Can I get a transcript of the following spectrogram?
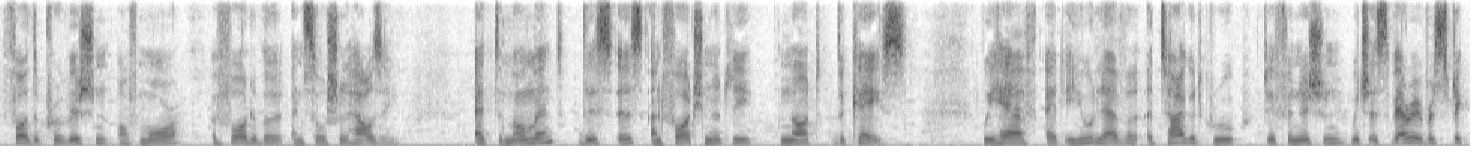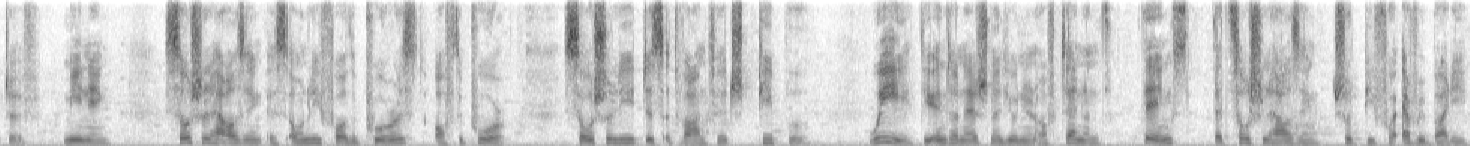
for the provision of more affordable and social housing. At the moment, this is unfortunately not the case. We have at EU level a target group definition which is very restrictive, meaning social housing is only for the poorest of the poor, socially disadvantaged people. We, the International Union of Tenants, thinks that social housing should be for everybody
